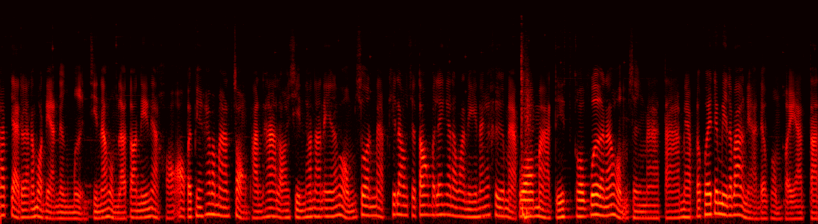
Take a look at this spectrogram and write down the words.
ครับแจกด้วยกันทั้งหมดเนี่ยหนึ่งหมื่นชิ้นนะผมแล้วตอนนี้เนี่ยของออกไปเพียงแค่ประมาณ 2,500 ชิ้นเท่านั้นเองนะผมส่วนแมปที่เราจะต้องไปเล่นกันในวันนี้นั่นก็คือแมป Walmart Discover นะผมซึ่งหน้าตาแมปแล้วเควสจะมีอะไรบ้างเนี่ยเดี๋ยวผมขออนุญาตตัด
